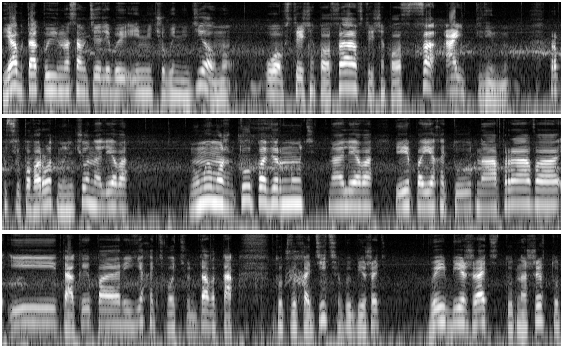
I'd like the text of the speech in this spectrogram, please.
Я бы так бы на самом деле бы и ничего бы не делал, но о, встречная полоса, встречная полоса. Ай, блин. Ну, пропустил поворот, но ничего, налево. Ну, мы можем тут повернуть налево. И поехать тут направо. И так, и переехать вот сюда, вот так. Тут выходить, выбежать. Выбежать. Тут на shift, тут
